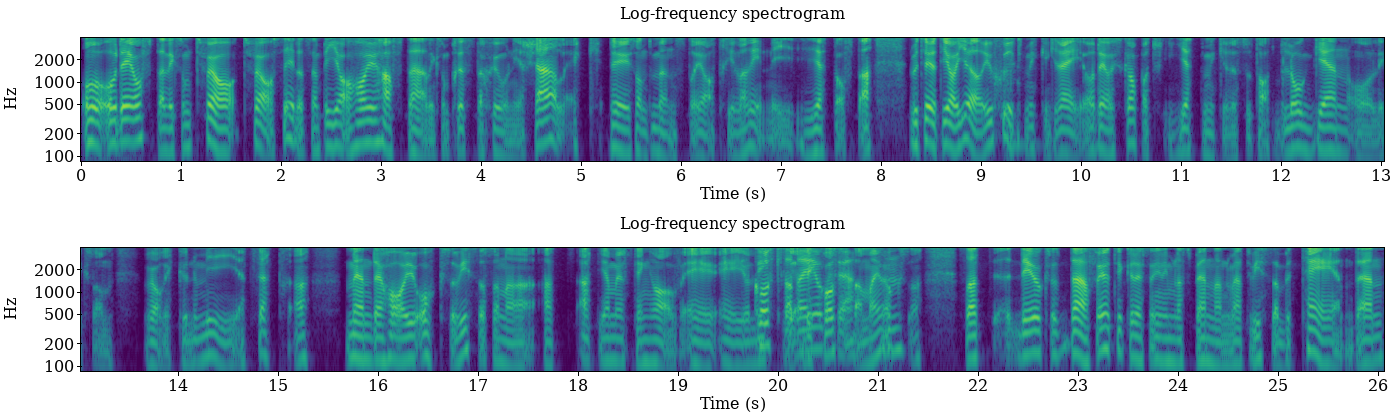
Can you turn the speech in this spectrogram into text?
Och, och det är ofta liksom två, två sidor. Till exempel, jag har ju haft det här liksom prestation ger kärlek. Det är ju sånt mönster jag trillar in i jätteofta. Det betyder att jag gör ju sjukt mycket grejer och det har skapat jättemycket resultat. Bloggen och liksom vår ekonomi etc. Men det har ju också vissa sådana att, att ja, men jag stänger av är, är jag Kostar lycklig. Det också, kostar ja. mig Mm. också. Så att det är också därför jag tycker det är så himla spännande med att vissa beteenden,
